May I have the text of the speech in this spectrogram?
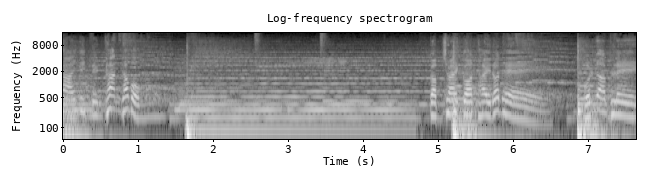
ชายอีกหนึ่งท่านครับผม กับชายกรไทยรถแห่ผลงานเพลง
